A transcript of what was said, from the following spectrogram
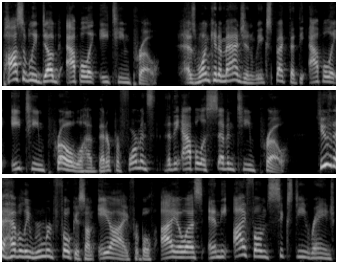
possibly dubbed Apple A18 Pro. As one can imagine, we expect that the Apple A18 Pro will have better performance than the Apple A17 Pro. Due to the heavily rumored focus on AI for both iOS and the iPhone 16 range,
